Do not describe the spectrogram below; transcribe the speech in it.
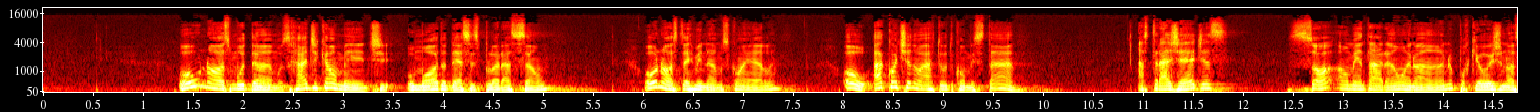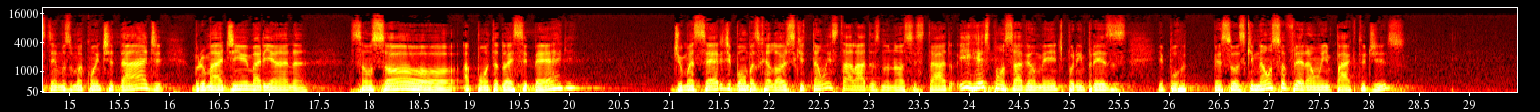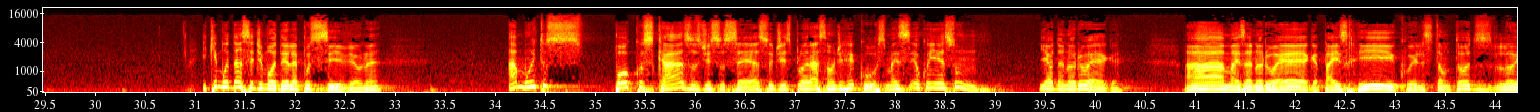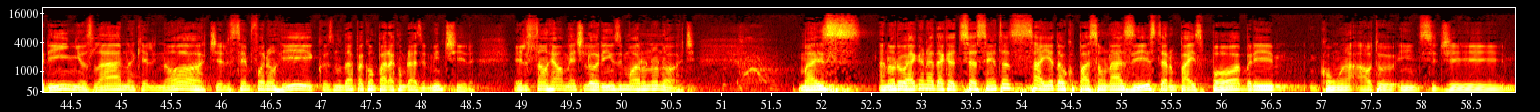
Ou nós mudamos radicalmente o modo dessa exploração, ou nós terminamos com ela, ou, a continuar tudo como está, as tragédias só aumentarão ano a ano, porque hoje nós temos uma quantidade, Brumadinho e Mariana são só a ponta do iceberg, de uma série de bombas relógios que estão instaladas no nosso estado, irresponsavelmente por empresas e por pessoas que não sofrerão o impacto disso. E que mudança de modelo é possível? Né? Há muitos poucos casos de sucesso de exploração de recursos, mas eu conheço um, e é o da Noruega. Ah, mas a Noruega, país rico, eles estão todos lourinhos lá naquele norte, eles sempre foram ricos, não dá para comparar com o Brasil. Mentira. Eles são realmente lourinhos e moram no norte. Mas a Noruega, na década de 60, saía da ocupação nazista, era um país pobre, com alto índice de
